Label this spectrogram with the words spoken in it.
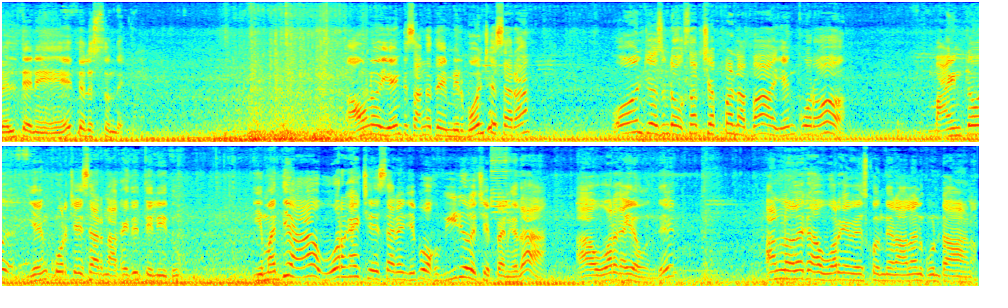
వెళ్తేనే తెలుస్తుంది. అవును ఏంటి సంగతి? మీరు భోజనం చేశారా? భోజనం చేస్తుంటే ఒకసారి చెప్పండి అబ్బా ఏం కూరో? మా ఇంట్లో ఏం కూర చేశారో నాకైతే తెలియదు ఈ మధ్య ఊరగాయ చేశారని చెప్పి ఒక వీడియోలో చెప్పాను కదా ఆ ఊరగాయ ఉంది. అందులోకి ఆ ఊరగాయ వేసుకొని తినాలనుకుంటాను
